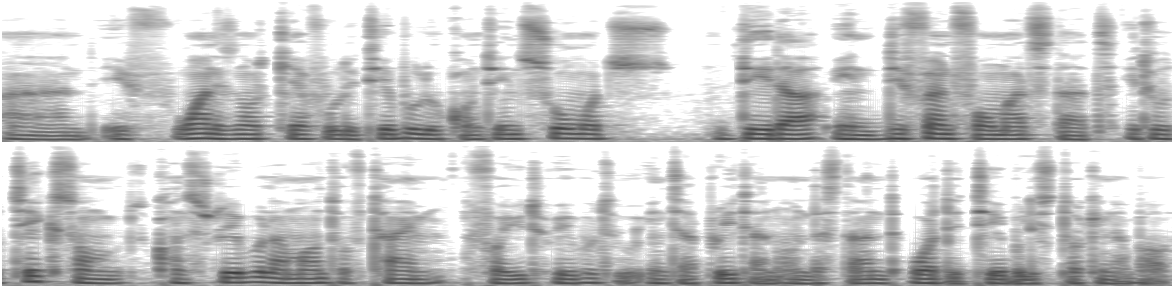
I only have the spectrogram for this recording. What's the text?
And if one is not careful the table will contain so much data in different formats that it will take some considerable amount of time for you to be able to interpret and understand what the table is talking about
